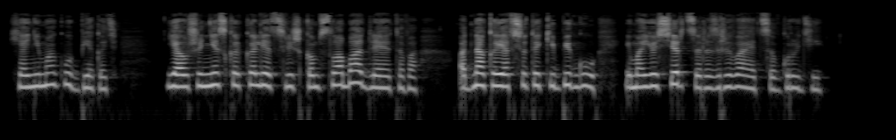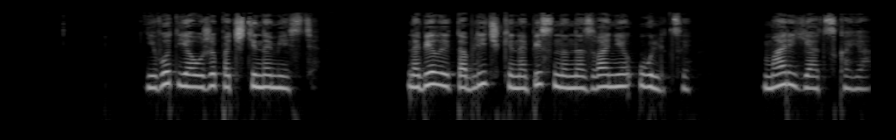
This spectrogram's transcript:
Я не могу бегать. Я уже несколько лет слишком слаба для этого, однако я все-таки бегу, и мое сердце разрывается в груди. И вот я уже почти на месте. На белой табличке написано название улицы – Марьяцкая.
